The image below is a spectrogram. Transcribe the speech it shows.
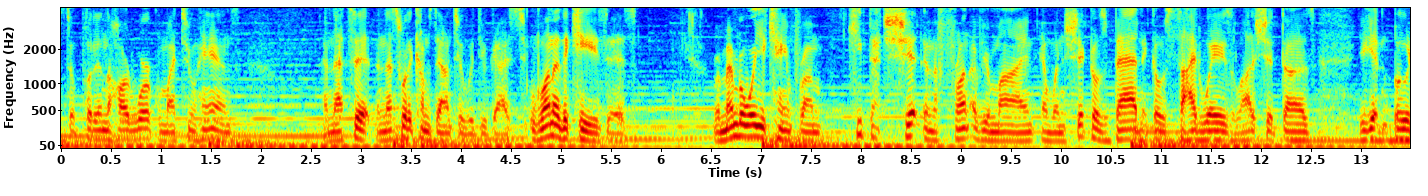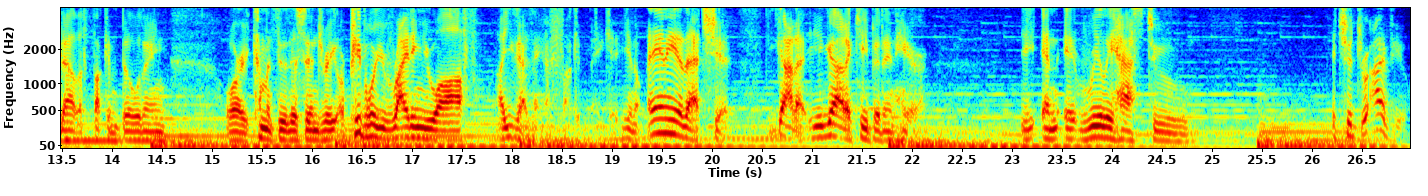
still put in the hard work with my two hands. And that's it. And that's what it comes down to with you guys. One of the keys is remember where you came from, keep that shit in the front of your mind, and when shit goes bad and it goes sideways, a lot of shit does, you're getting booed out of the fucking building, or you're coming through this injury, or people are writing you off, oh, you guys ain't gonna fucking make it, you know, any of that shit. You gotta, you gotta keep it in here. And it really has to, it should drive you.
